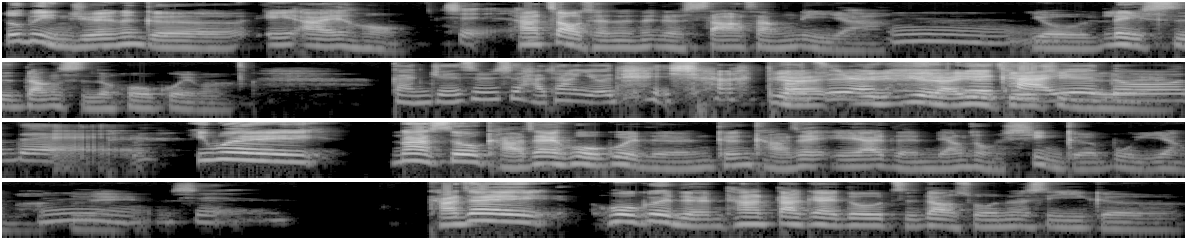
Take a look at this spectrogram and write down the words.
卢比，你觉得那个 AI 吼？是它造成的那个杀伤力啊，嗯，有类似当时的货柜吗？感觉是不是好像有点像投资人越来越卡越多？对，因为那时候卡在货柜的人跟卡在 AI 的人两种性格不一样嘛，对不对？是卡在货柜的人，他大概都知道说那是一个。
